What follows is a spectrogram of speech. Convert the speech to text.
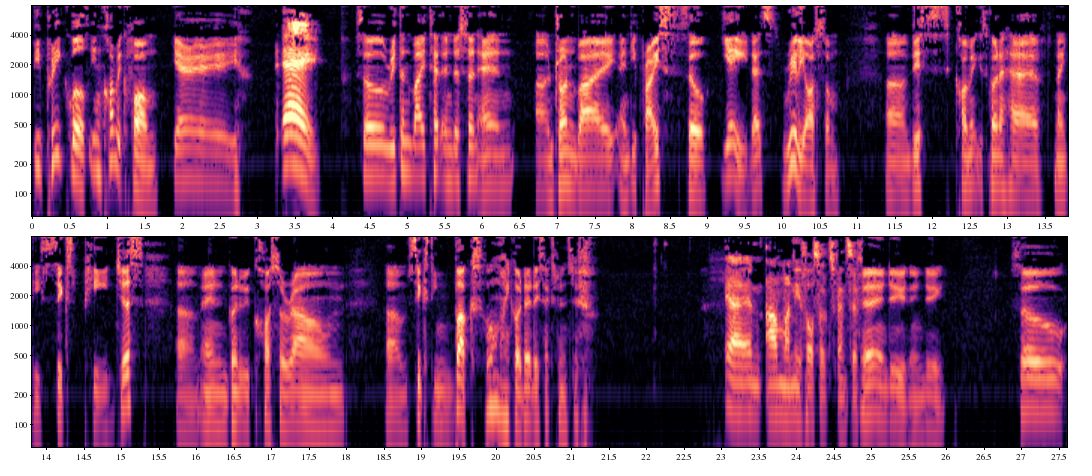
the prequels in comic form. Yay! Yay! So written by Ted Anderson and uh, drawn by Andy Price. So yay, that's really awesome. Um, this comic is gonna have 96 pages, um, and going to be cost around um, 16 bucks. Oh my god, that is expensive. Yeah, and our money is also expensive. yeah, indeed, indeed. So,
